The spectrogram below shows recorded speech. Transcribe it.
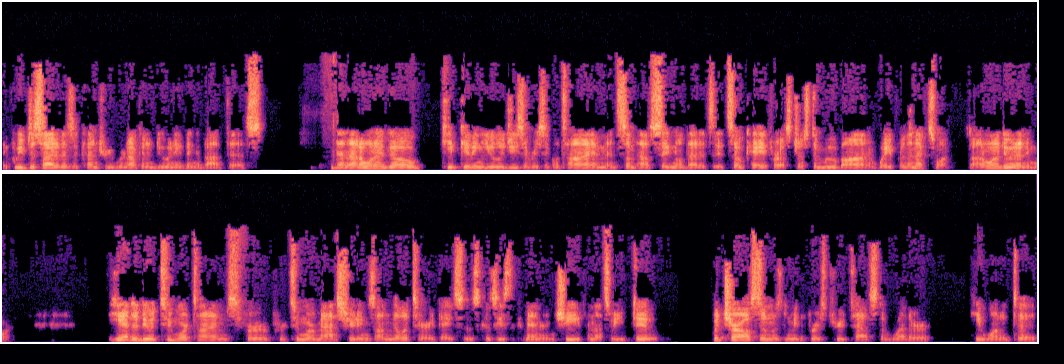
If we've decided as a country, we're not going to do anything about this, then I don't want to go keep giving eulogies every single time and somehow signal that it's, it's okay for us just to move on and wait for the next one. So I don't want to do it anymore. He had to do it two more times for, for two more mass shootings on military bases because he's the commander in chief and that's what you do. But Charleston was going to be the first true test of whether he wanted to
